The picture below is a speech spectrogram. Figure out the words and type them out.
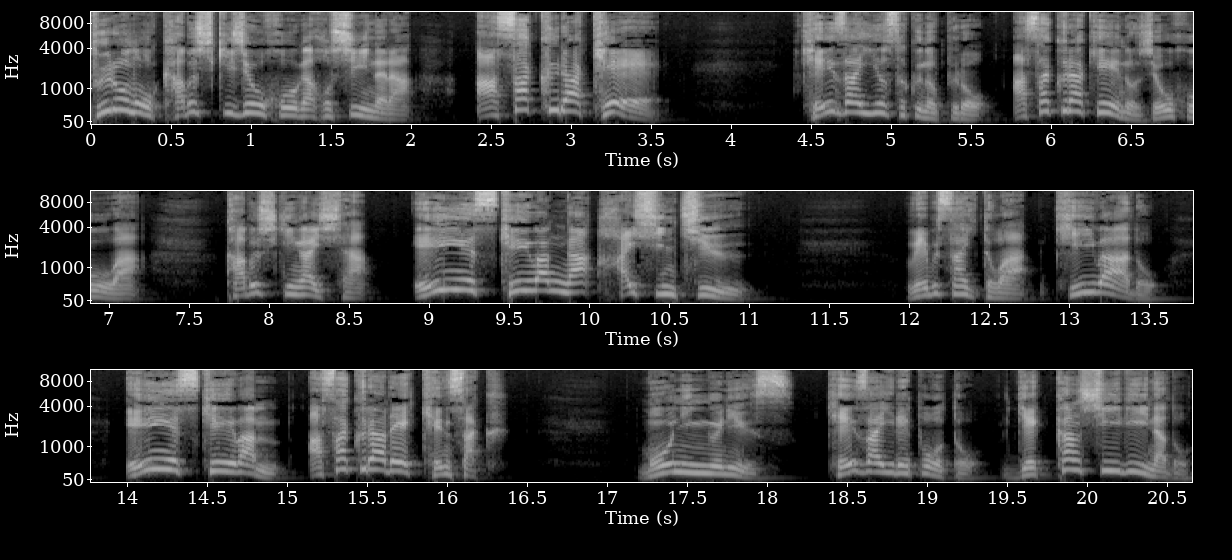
プロの株式情報が欲しいなら、朝倉慶。経済予測のプロ、朝倉慶の情報は、株式会社 ASK1 が配信中。ウェブサイトは、キーワード、ASK1 朝倉で検索。モーニングニュース、経済レポート、月間 CD など、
